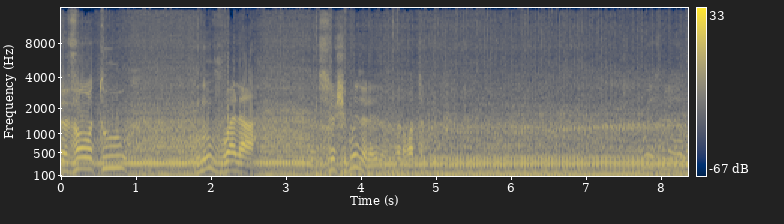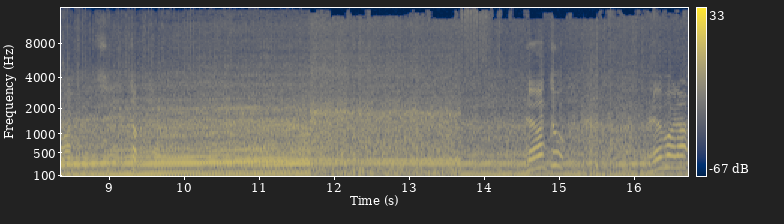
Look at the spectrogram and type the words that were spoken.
Ventoux, nous voilà. Je suis moins à l'aise à droite. Oui, c'est à droite, c'est top. Le Ventoux, le voilà.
